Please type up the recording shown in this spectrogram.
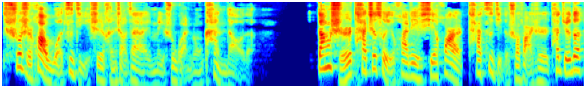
说实话，我自己是很少在美术馆中看到的。当时他之所以画这些画，他自己的说法是他觉得，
